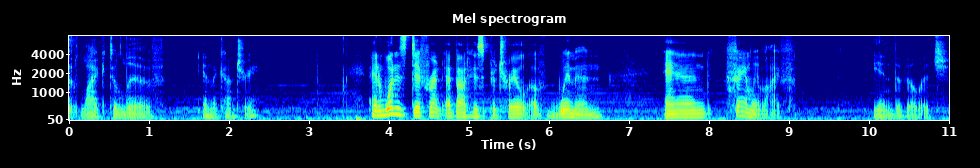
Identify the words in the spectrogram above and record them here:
it like to live in the country? And what is different about his portrayal of women and family life? in the village.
